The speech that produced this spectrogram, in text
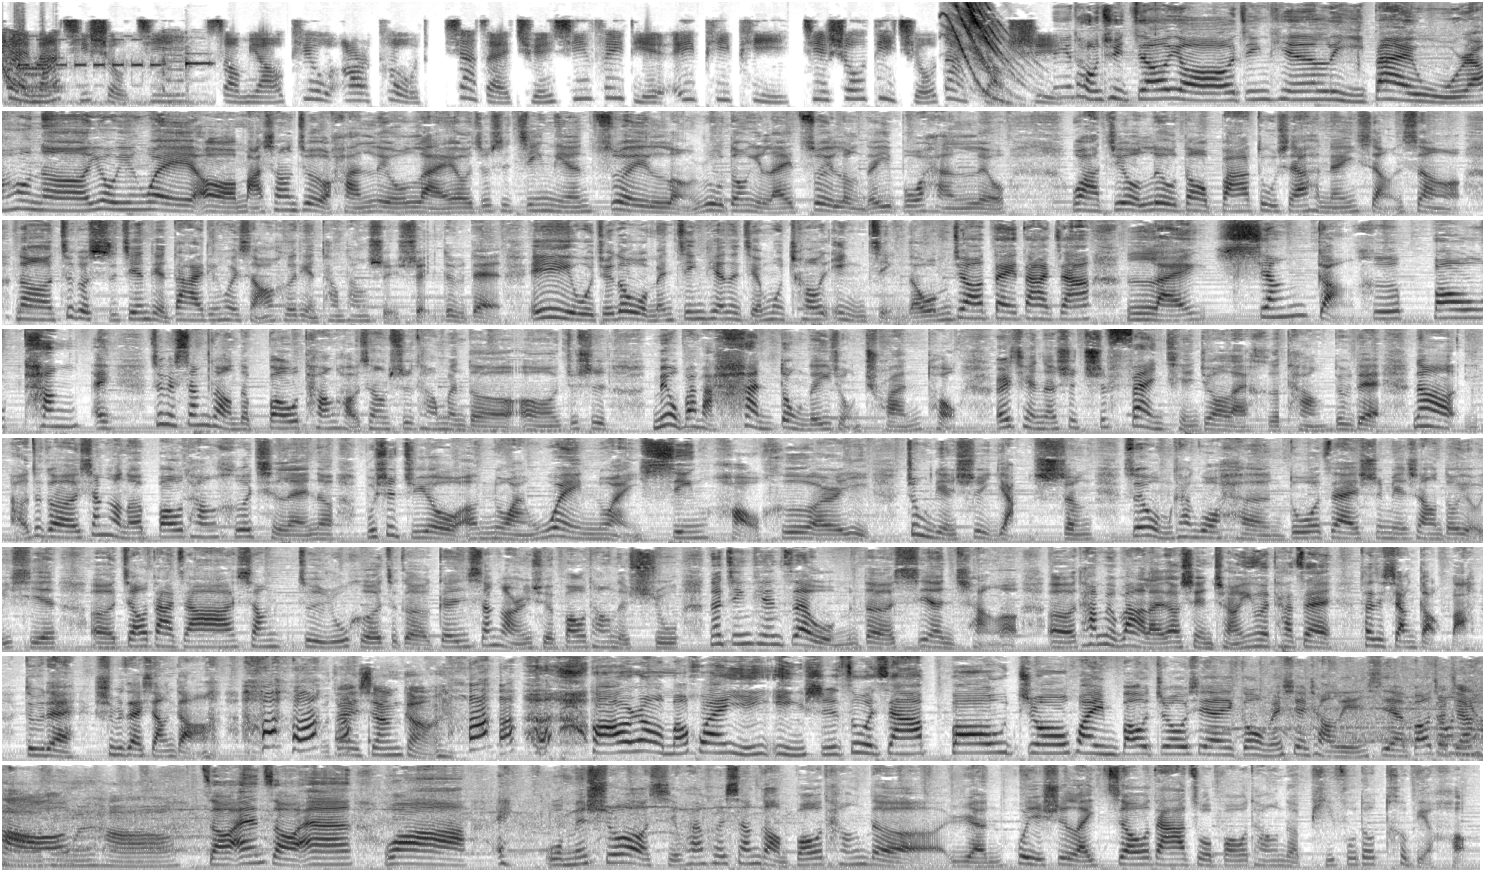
快拿起手机，扫描 QR code，下载全新飞碟 APP，接收地球大小事，一同去郊游。今天礼拜五，然后呢，又因为呃，马上就有寒流来哦，就是今年最冷，入冬以来最冷的一波寒流。哇，只有六到八度，实在很难以想象哦。那这个时间点，大家一定会想要喝点汤汤水水，对不对？诶，我觉得我们今天的节目超应景的，我们就要带大家来香港喝煲汤。诶，这个香港的煲汤好像是他们的呃，就是没有办法撼动的一种传统，而且呢是吃饭前就要来喝汤，对不对？那啊，这个香港的煲汤喝起来呢，不是只有呃暖胃暖心好喝而已，重点是养生。所以我们看过很多，在市面上都有一些呃教大家香就是如何这个跟香港人学煲汤的书。那今天在我们的现场啊，呃，他没有办法来到现场，因为他在他在香港吧，对不对？是不是在香港？我在香港。好，让我们欢迎饮食作家煲粥，欢迎煲粥，现在跟我们现场连线。煲粥你好，大家好，同文好，早安早安，哇，哎。我们说，喜欢喝香港煲汤的人，或者是来教大家做煲汤的，皮肤都特别好。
